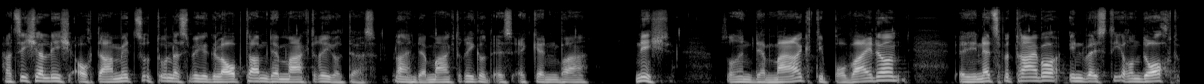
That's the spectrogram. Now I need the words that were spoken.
hat sicherlich auch damit zu tun, dass wir geglaubt haben, der Markt regelt das. Nein, der Markt regelt es erkennbar nicht sondern der Markt, die Provider, äh, die Netzbetreiber investieren dort,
